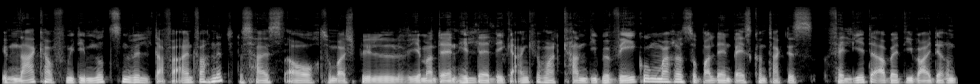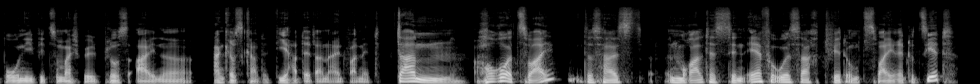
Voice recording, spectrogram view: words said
im Nahkampf mit ihm nutzen will, darf er einfach nicht. Das heißt auch zum Beispiel jemand, der einen Hilderlege Angriff macht, kann die Bewegung machen. Sobald er in Base-Kontakt ist, verliert er aber die weiteren Boni, wie zum Beispiel plus eine Angriffskarte. Die hat er dann einfach nicht. Dann Horror 2. Das heißt, ein Moraltest, den er verursacht, wird um zwei reduziert.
